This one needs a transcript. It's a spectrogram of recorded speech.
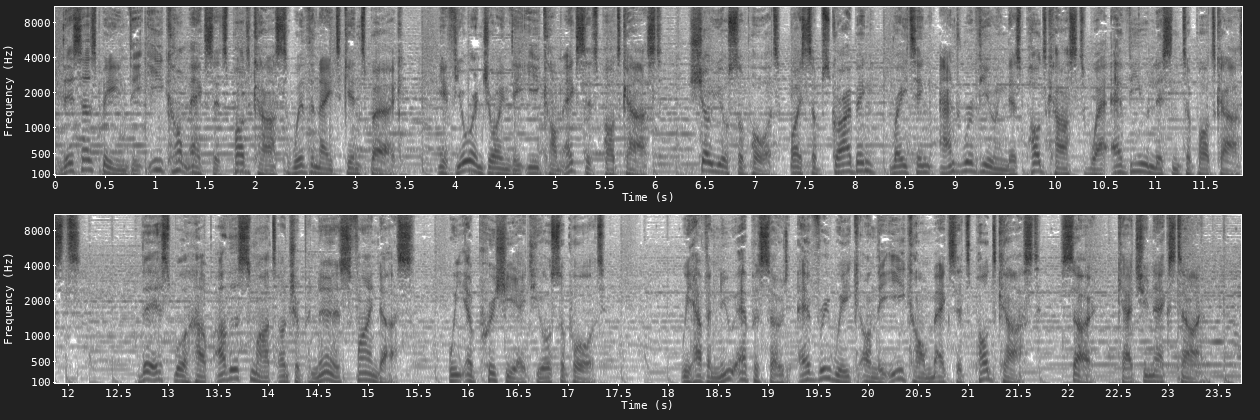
This has been the Ecom Exits podcast with Nate Ginsburg. If you're enjoying the Ecom Exits podcast, show your support by subscribing, rating, and reviewing this podcast wherever you listen to podcasts. This will help other smart entrepreneurs find us. We appreciate your support. We have a new episode every week on the Ecom Exits podcast, so catch you next time.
